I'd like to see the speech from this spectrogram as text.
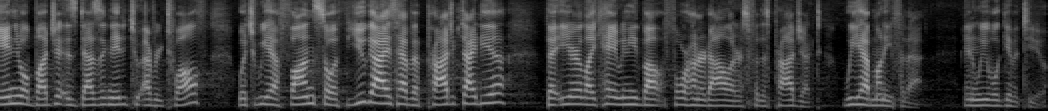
annual budget is designated to every 12th, which we have funds. So if you guys have a project idea that you're like, hey, we need about $400 for this project, we have money for that, and we will give it to you.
